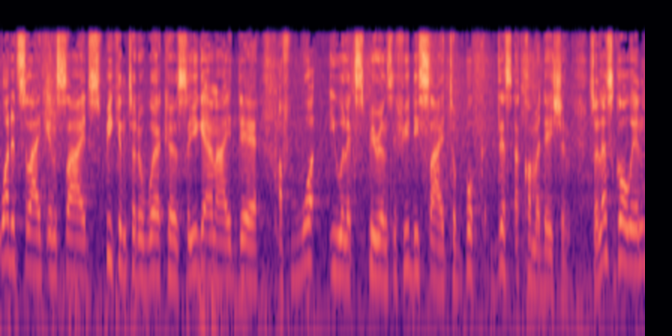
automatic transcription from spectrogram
what it's like inside, speaking to the workers, so you get an idea of what you will experience if you decide to book this accommodation. So let's go in,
